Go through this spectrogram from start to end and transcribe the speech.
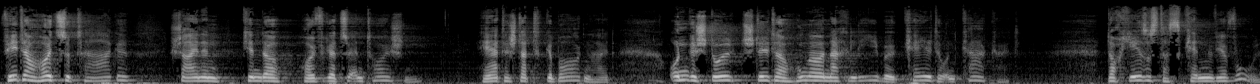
Väter heutzutage scheinen Kinder häufiger zu enttäuschen. Härte statt Geborgenheit, ungestillter Hunger nach Liebe, Kälte und Kargheit. Doch Jesus, das kennen wir wohl.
